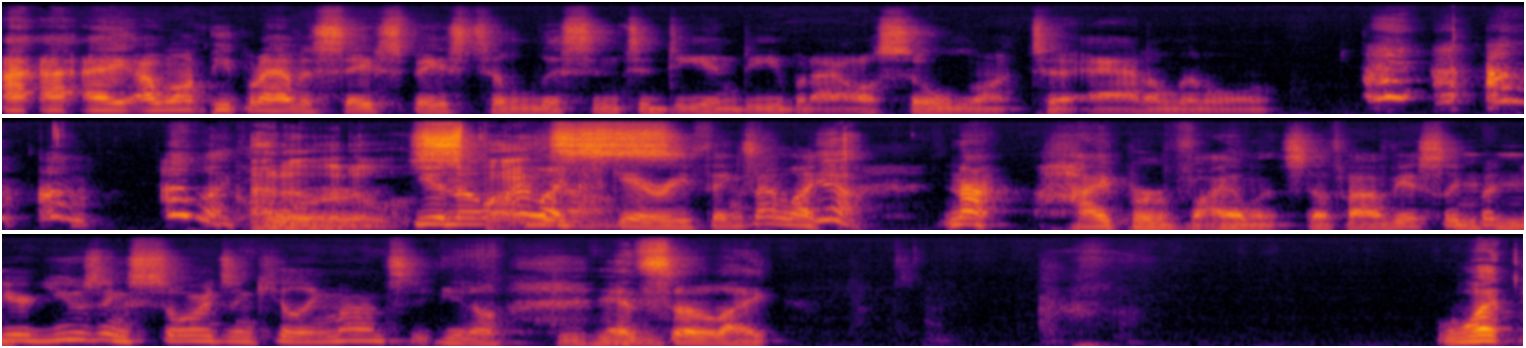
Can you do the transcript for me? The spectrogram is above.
I, I I want people to have a safe space to listen to D and D, but I also want to add a little. I, I, I'm I'm I like Add a horror. little you know, I like scary things. I like Yeah. not hyper violent stuff, obviously, but Mhm. you're using swords and killing monsters. You know, Mhm. and so like. What?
